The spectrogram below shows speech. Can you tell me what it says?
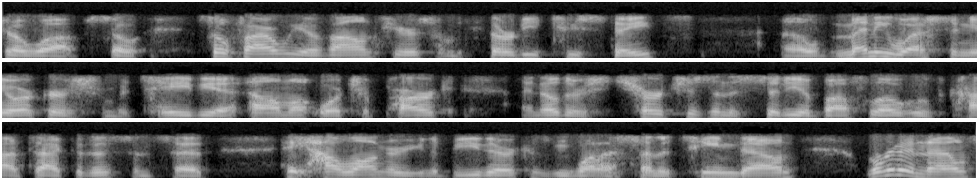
show up. So so far, we have volunteers from 32 states, uh, many Western New Yorkers from Batavia, Elma, Orchard Park. I know there's churches in the city of Buffalo who've contacted us and said, hey, how long are you going to be there? Because we want to send a team down. We're going to announce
